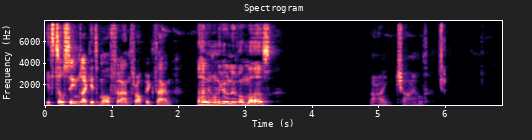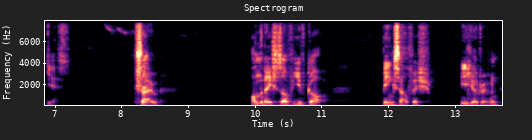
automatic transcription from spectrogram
it still seems like it's more philanthropic than I don't want to go live on Mars. All right, child. yes, So, on the basis of you've got being selfish, ego driven,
